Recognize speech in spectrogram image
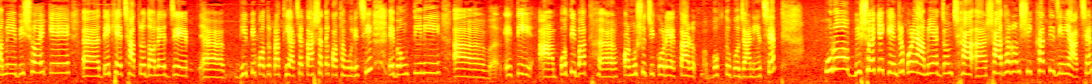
আমি এই বিষয়কে দেখে ছাত্র দলের যে ভিপি পদপ্রার্থী আছে তার সাথে কথা বলেছি এবং তিনি একটি প্রতিবাদ কর্মসূচি করে তার বক্তব্য জানিয়েছে। পুরো বিষয়কে কেন্দ্র করে আমি একজন সাধারণ শিক্ষার্থী যিনি আছেন,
